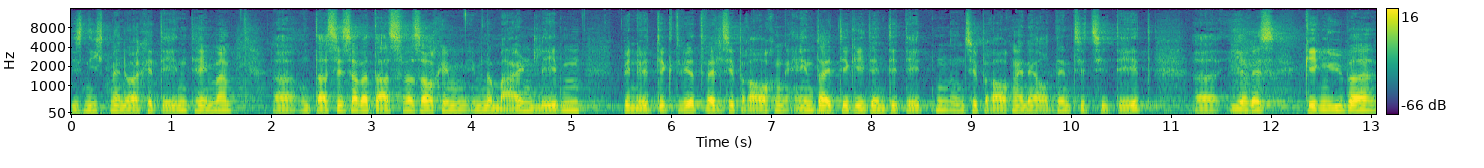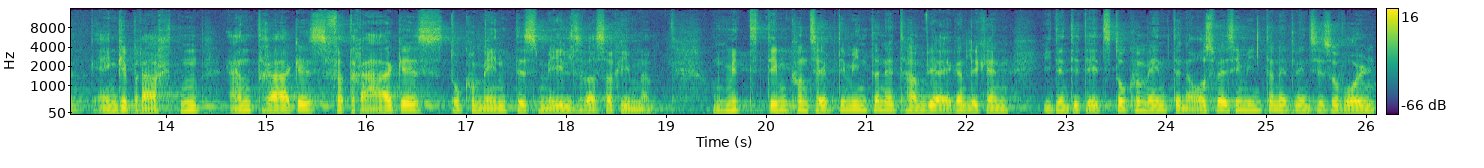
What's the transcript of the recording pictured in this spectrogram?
ist nicht mehr ein Orchideenthema. Äh, und das ist aber das, was auch im, im normalen Leben benötigt wird, weil sie brauchen eindeutige Identitäten und sie brauchen eine Authentizität, ihres gegenüber eingebrachten Antrages, Vertrages, Dokumentes, Mails, was auch immer. Und mit dem Konzept im Internet haben wir eigentlich ein Identitätsdokument, den Ausweis im Internet, wenn Sie so wollen,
